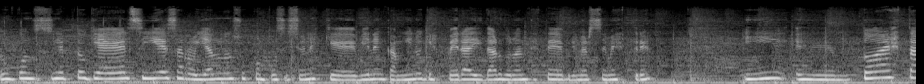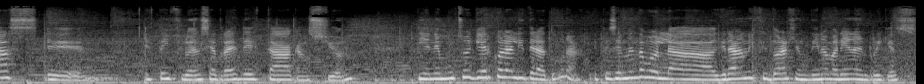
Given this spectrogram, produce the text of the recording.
un concepto que él sigue desarrollando en sus composiciones que viene en camino y que espera editar durante este primer semestre. Y eh, toda estas, eh, esta influencia a través de esta canción tiene mucho que ver con la literatura, especialmente por la gran escritora argentina Mariana Enríquez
